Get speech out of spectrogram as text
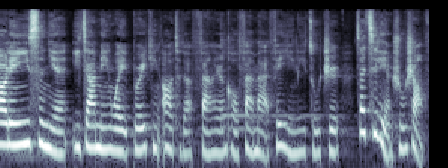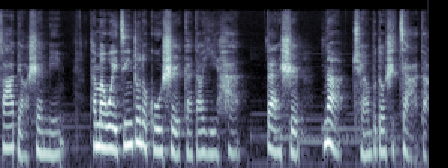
二零一四年，一家名为 Breaking Out 的反人口贩卖非营利组织在其脸书上发表声明，他们为金钟的故事感到遗憾，但是那全部都是假的。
